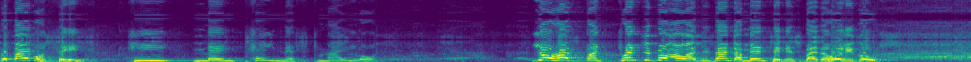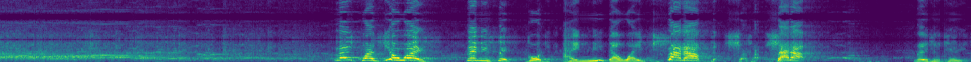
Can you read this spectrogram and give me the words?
the Bible says, he maintaineth my Lord. Your husband, 24 hours is under maintenance by the Holy Ghost. Likewise, your wife. Then you say, God, I need a wife. Shut up. Shut up. Shut up. Meditate.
